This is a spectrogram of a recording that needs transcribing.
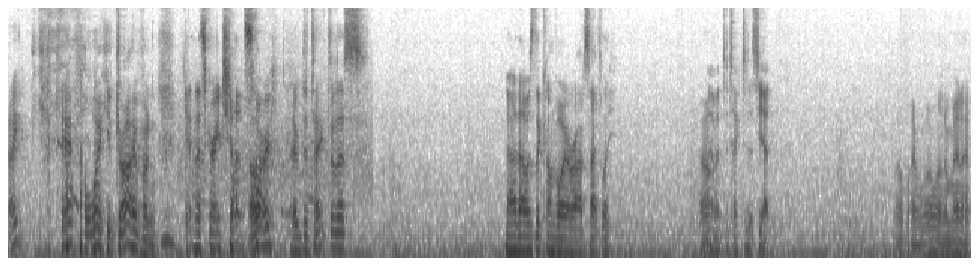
Hey, careful where you're driving. Getting a screenshot, oh, sorry. Oh, they've detected us. No, that was the convoy arrived safely. Oh. They Oh, haven't detected us yet. well, they will in a minute.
